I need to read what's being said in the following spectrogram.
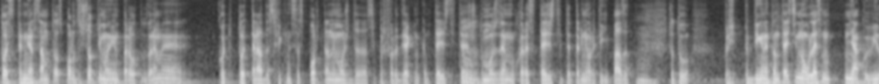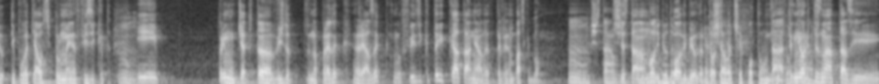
той се тренира само този спорт, защото има един период от време, който той трябва да свикне с спорта, не може да се префера директно към тежестите, mm. защото може да му хареса тежестите, треньорите ги пазят, mm. защото при, при дигането на тести много лесно някои типове тяло си променят физиката. Mm. И при момчетата виждат напредък, рязък в физиката и казват, няма да тренирам баскетбол. Mm, ще ставам, ще ставам бодибилдър. бодибилдър Решава, че е по Да, треньорите знаят тази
